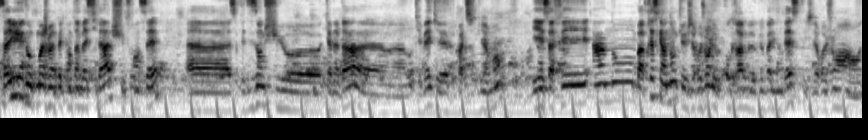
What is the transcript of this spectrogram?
Salut, donc moi je m'appelle Quentin Bassila, je suis français. Euh, ça fait 10 ans que je suis au Canada, euh, au Québec euh, particulièrement. Et ça fait un an, bah, presque un an que j'ai rejoint le programme Global Invest. Je l'ai rejoint en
